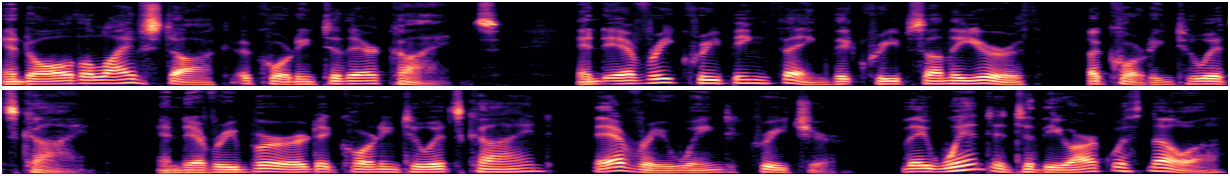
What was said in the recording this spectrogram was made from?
and all the livestock according to their kinds, and every creeping thing that creeps on the earth according to its kind, and every bird according to its kind, every winged creature. They went into the ark with Noah,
